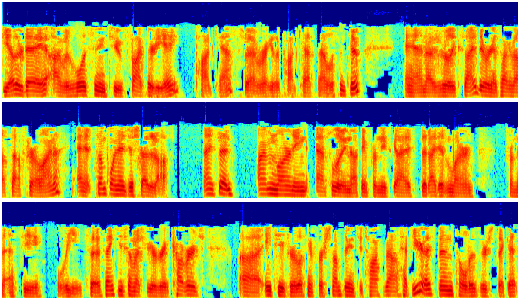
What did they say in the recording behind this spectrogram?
the other day, I was listening to 538 podcast, a regular podcast I listen to, and I was really excited they were going to talk about South Carolina. And at some point, I just shut it off. And I said, I'm learning absolutely nothing from these guys that I didn't learn from the SC lead. So thank you so much for your great coverage. Uh, AT, if you're looking for something to talk about, have you guys been to Lizard's Thicket?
